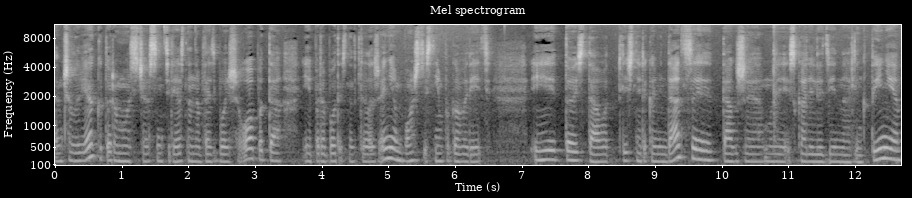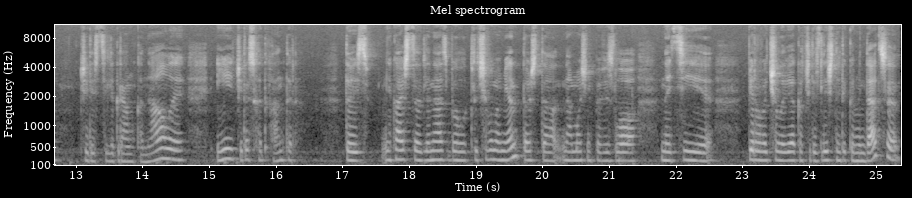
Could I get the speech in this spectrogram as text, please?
там человек, которому сейчас интересно набрать больше опыта и поработать над приложением, можете с ним поговорить. И то есть, да, вот личные рекомендации. Также мы искали людей на LinkedIn, через телеграм-каналы и через Headhunter. То есть, мне кажется, для нас был ключевой момент то, что нам очень повезло найти первого человека через личную рекомендацию,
